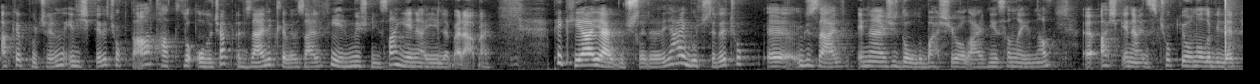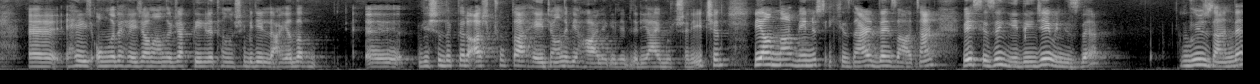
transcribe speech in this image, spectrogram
akrep burçlarının ilişkileri çok daha tatlı olacak. Özellikle ve özellikle 23 Nisan yeni ayı ile beraber. Peki ya yay burçları? Yay burçları çok e, güzel, enerji dolu başlıyorlar Nisan ayına. E, aşk enerjisi çok yoğun olabilir. E, hey, onları heyecanlandıracak biriyle tanışabilirler ya da e, yaşadıkları aşk çok daha heyecanlı bir hale gelebilir yay burçları için. Bir yandan Venüs ikizlerde zaten ve sizin 7. evinizde. Bu yüzden de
